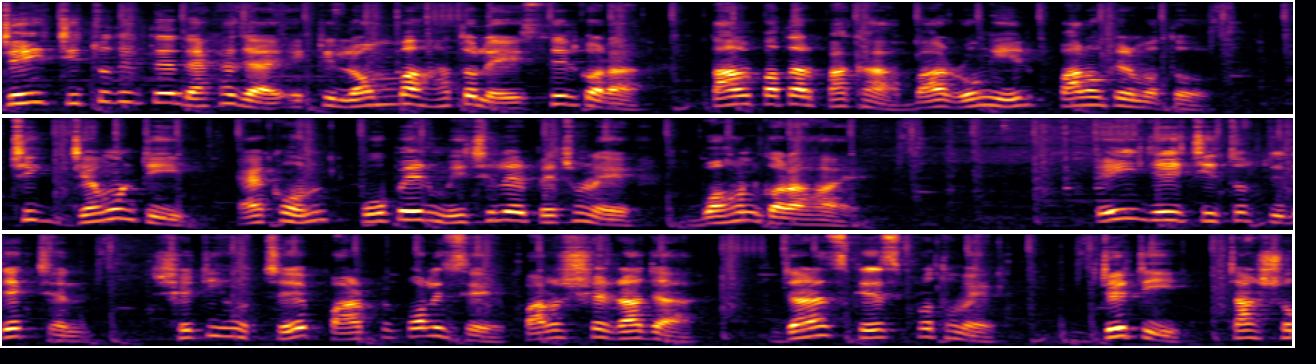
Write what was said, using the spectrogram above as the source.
যেই চিত্রটিতে দেখা যায়, একটি লম্বা হাতলে স্থির করা তালপাতার পাখা বা রঙির পালকের মতো। ঠিক যেমনটি এখন পোপের মিছিলের পেছনে বহন করা হয়। এই যেই চিত্রটি দেখছেন, সেটি হচ্ছে পার্পেপলিসে পারস্যের রাজা জারাসকেস প্রথমের, যেটি চারশো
